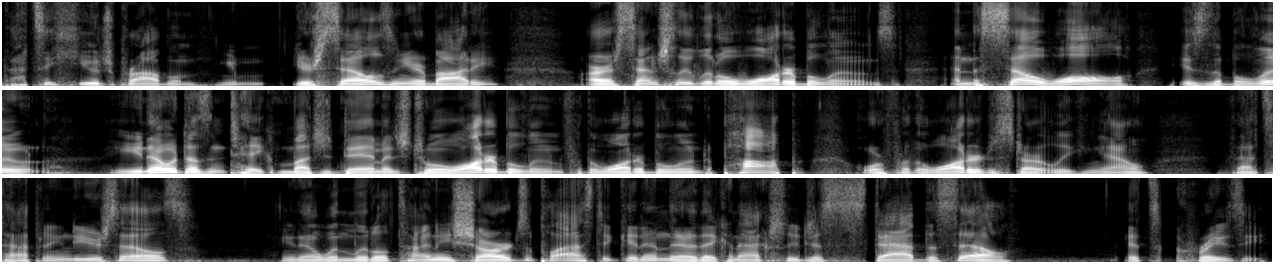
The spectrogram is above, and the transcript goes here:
That's a huge problem. You, your cells in your body are essentially little water balloons, and the cell wall is the balloon. You know, it doesn't take much damage to a water balloon for the water balloon to pop or for the water to start leaking out. That's happening to your cells. You know, when little tiny shards of plastic get in there, they can actually just stab the cell. It's crazy.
